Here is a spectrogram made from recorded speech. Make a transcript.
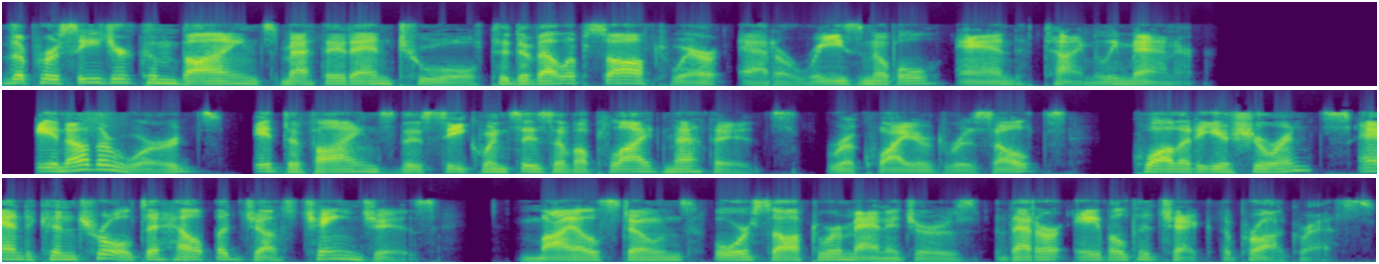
The procedure combines method and tool to develop software at a reasonable and timely manner. In other words, it defines the sequences of applied methods, required results, quality assurance, and control to help adjust changes, milestones for software managers that are able to check the progress.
